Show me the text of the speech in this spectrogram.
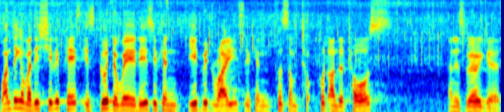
One thing about this chili paste is good the way it is. You can eat with rice. You can put some put on the toast, and it's very good.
